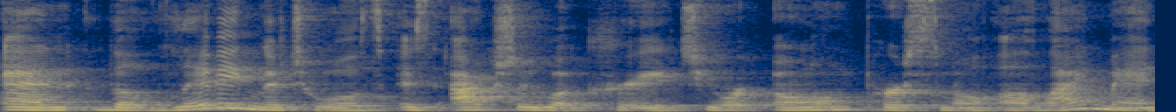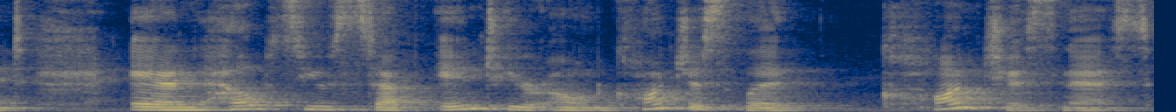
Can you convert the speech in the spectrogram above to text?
And the living the tools is actually what creates your own personal alignment and helps you step into your own consciousness consciousness.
